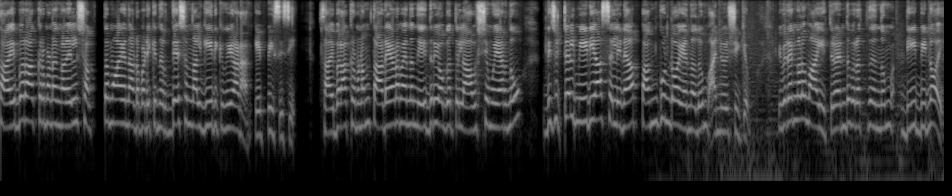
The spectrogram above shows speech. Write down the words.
സൈബർ ആക്രമണങ്ങളിൽ ശക്തമായ നടപടിക്ക് നിർദ്ദേശം നൽകിയിരിക്കുകയാണ് K P C C. Cyber ആക്രമണം തടയണമെന്ന നേതൃയോഗത്തിൽ ആവശ്യമുയർന്നു. ഡിജിറ്റൽ മീഡിയ സെല്ലിന് പങ്കുണ്ടോ എന്നതും അന്വേഷിക്കും. വിവരങ്ങളുമായി തിരുവനന്തപുരത്ത് നിന്നും ഡി ബിനോയ്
